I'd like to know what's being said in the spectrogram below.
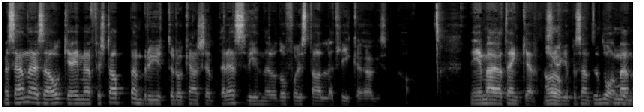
Men sen är det så här, okej, okay, men förstappen bryter, då kanske Perez vinner och då får ju stallet lika hög. Ni är med jag tänker, Ja. segerprocent ändå. Mm. Men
